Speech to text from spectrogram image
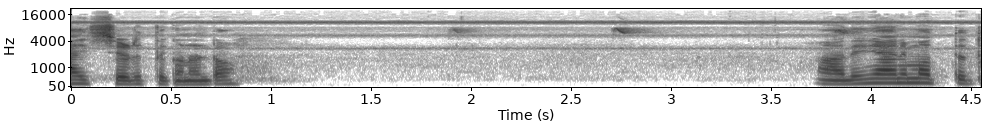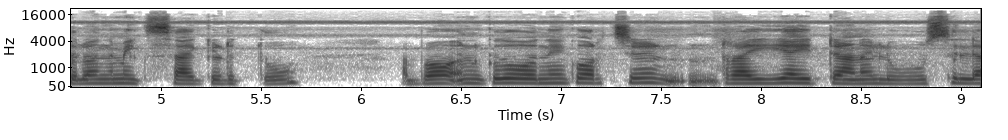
അയച്ചെടുത്തുക്കണം കേട്ടോ ആദ്യം ഞാൻ മൊത്തത്തിലൊന്ന് മിക്സാക്കി എടുത്തു. അപ്പോൾ എനിക്ക് തോന്നി കുറച്ച് ഡ്രൈ ആയിട്ടാണ് ലൂസില്ല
